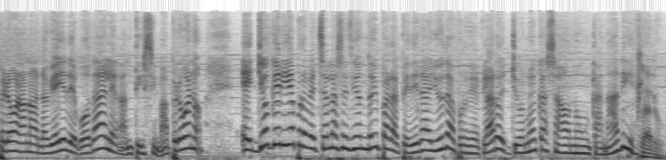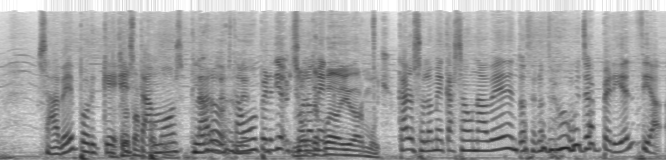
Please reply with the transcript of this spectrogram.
Pero bueno, no, no voy a ir de boda elegantísima. Pero bueno, eh, yo quería aprovechar la sesión de hoy para pedir ayuda, porque claro, yo no he casado nunca a nadie. Claro. ¿Sabe? Porque Yo estamos, tampoco. claro, estamos perdidos. No Solo te me- puedo ayudar mucho. Claro, solo me he casado una vez, entonces no tengo mucha experiencia.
